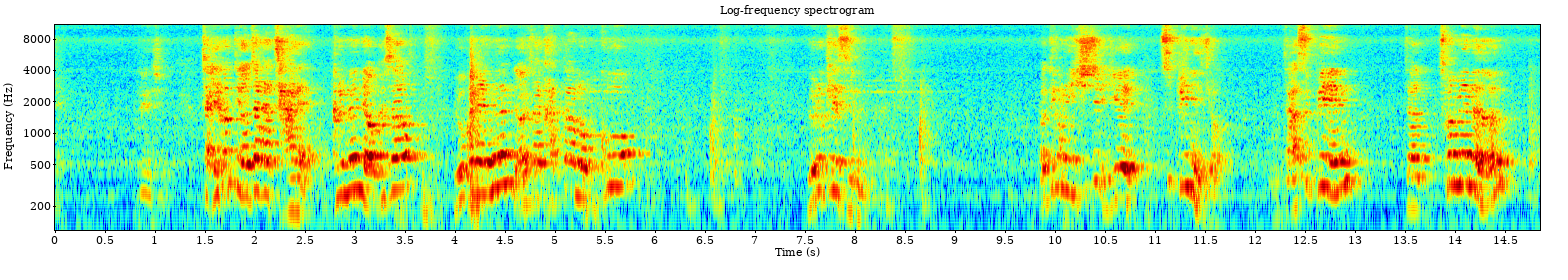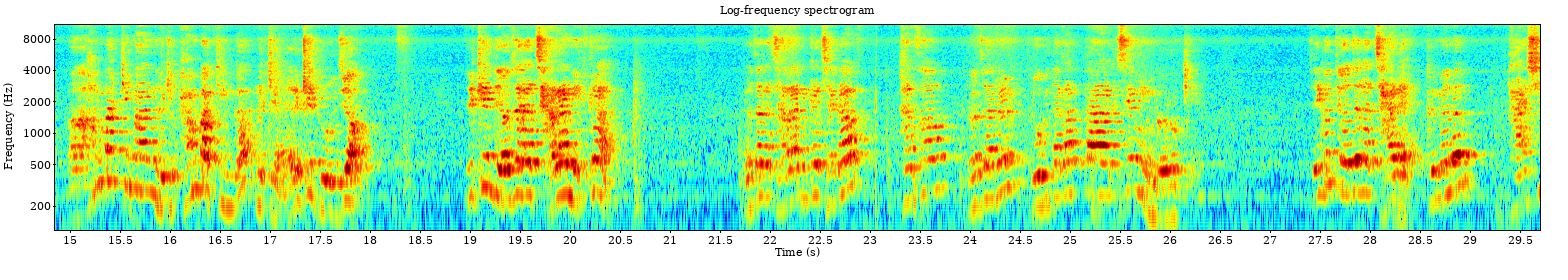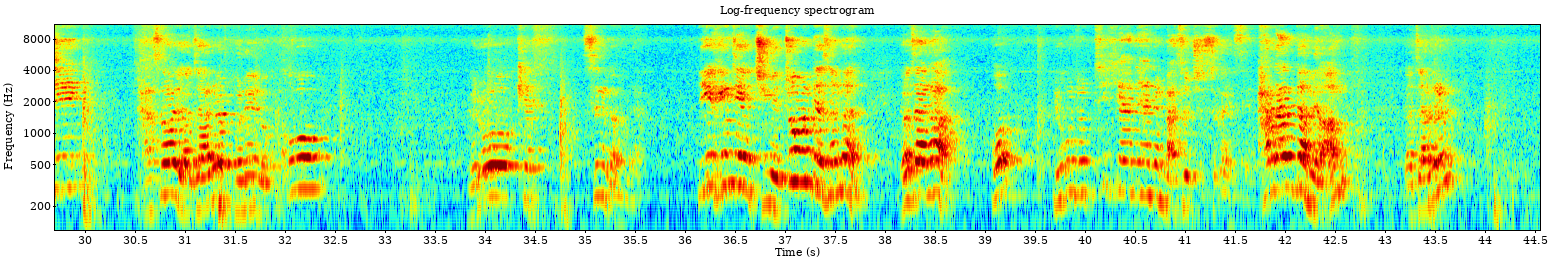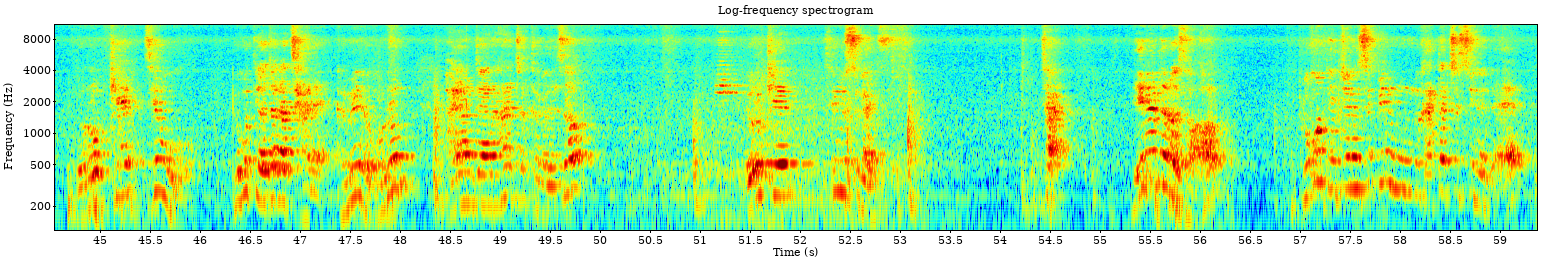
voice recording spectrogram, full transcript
이런 식으로. 자, 이것도 여자가 잘해. 그러면 여기서 요번에는 여자 갖다 놓고 이렇게 쓰는 거예요. 어떻게 보면 이게 스핀이죠. 자, 스핀. 자, 처음에는 어, 한 바퀴만 이렇게 반 바퀴인가? 이렇게 이렇게 돌죠. 이렇게 했는데 여자가 잘하니까 여자가 잘하니까 제가 가서 여자를 여기다가 딱 세우는 거 이렇게. 자, 이것도 여자가 잘해. 그러면은 다시 가서 여자를 보내놓고 이렇게 쓰는 겁니다. 이게 굉장히 중요해요. 좁은 데서는 여자가 어? 요건 좀 특이하네 하는 맛을 줄 수가 있어요. 바로 한다면 여자를 이렇게 세우고 요것도 여자가 잘해. 그러면 요거는 방향자를 하는 척 하면서 이렇게 세울 수가 있어요. 자, 예를 들어서 요것도 일종의 스핀을 갖다 칠 수 있는데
